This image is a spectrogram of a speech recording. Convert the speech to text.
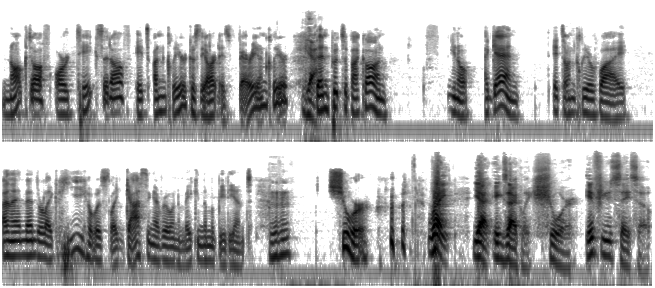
knocked off or takes it off. It's unclear because the art is very unclear. Yeah. Then puts it back on. You know, again, it's unclear why. and then, then they're like he was like gassing everyone and making them obedient. Mm-hmm. Sure, Right. Yeah, exactly. Sure. If you say so.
